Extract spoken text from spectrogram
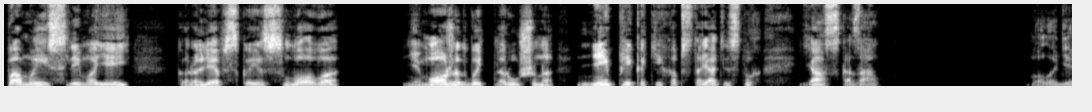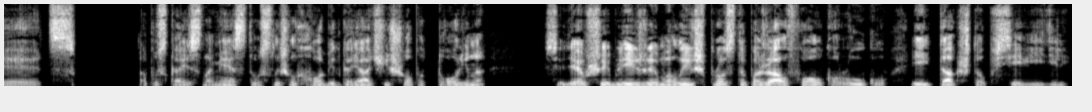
по мысли моей, королевское слово не может быть нарушено ни при каких обстоятельствах, я сказал. Молодец! Опускаясь на место, услышал хоббит горячий шепот Торина. Сидевший ближе малыш просто пожал Фолку руку, и так, чтоб все видели.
